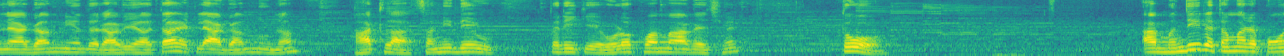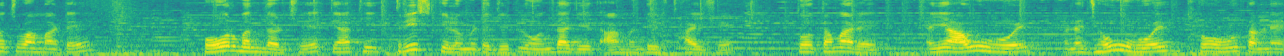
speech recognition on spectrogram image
અને આ ગામની અંદર આવ્યા હતા, એટલે આ ગામનું નામ હાથલા શનિદેવ તરીકે ઓળખવામાં આવે છે. તો આ મંદિરે તમારે પહોંચવા માટે પોરબંદર છે, ત્યાંથી ત્રીસ કિલોમીટર જેટલું અંદાજિત આ મંદિર થાય છે. તો તમારે અહીંયા આવવું હોય અને જવું હોય તો હું તમને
